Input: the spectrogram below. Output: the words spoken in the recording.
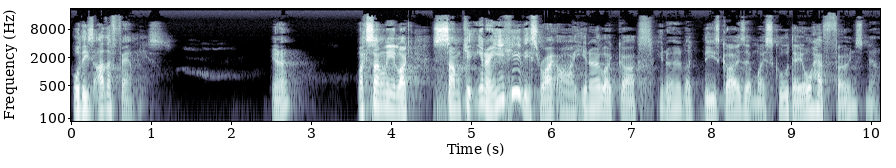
or these other families. You know? Like suddenly, like some kid, you know, you hear this, right? Oh, you know, like, uh, you know, like these guys at my school, they all have phones now.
